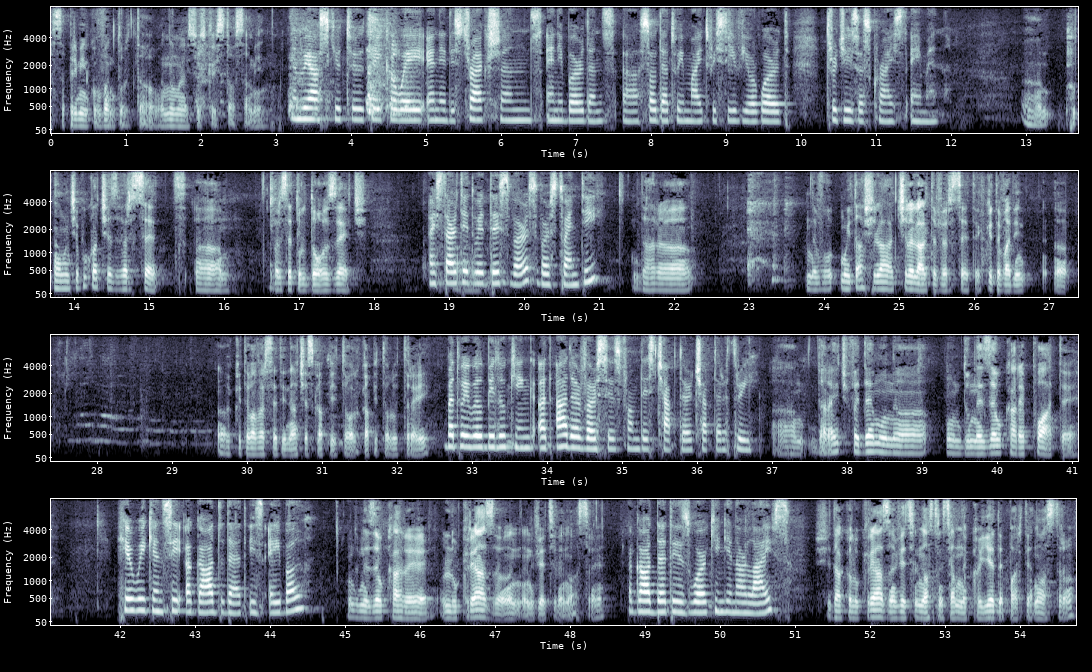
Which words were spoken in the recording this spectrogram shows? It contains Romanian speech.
să primim cuvântul Tău în numele Iisus Hristos. Amin. And we ask you to take away any distractions, any burdens, uh, so that we might receive your word through Jesus Christ. Amen. Um, Am început cu acest verset, um, versetul 20, I started with this verse, verse 20, dar uh, ne vom uita și la celelalte versete, câteva din uh, uh, câteva versete din acest capitol, capitolul 3. but we will be looking at other verses from this chapter, chapter 3. Um, Dar aici vedem un, uh, un Dumnezeu care poate, Here we can see a God that is able, un Dumnezeu care lucrează în, în viețile noastre. a God that is working in our lives. Și dacă lucrează în viețile noastre, înseamnă că e de partea noastră.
